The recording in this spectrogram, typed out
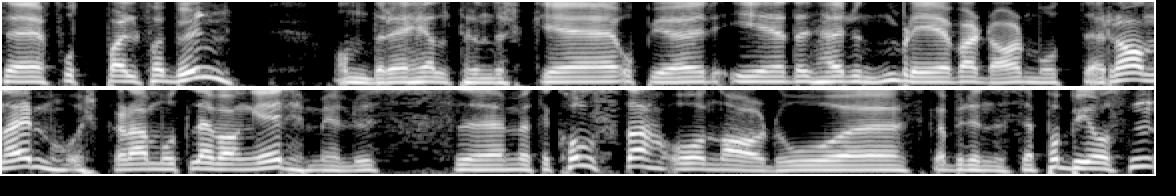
eh, Fotballforbund. Andre heltrønderske oppgjør i denne runden blir Verdal mot Ranheim, Orkla mot Levanger, Melhus møter Kolstad, og Nardo skal bryne seg på Byåsen.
